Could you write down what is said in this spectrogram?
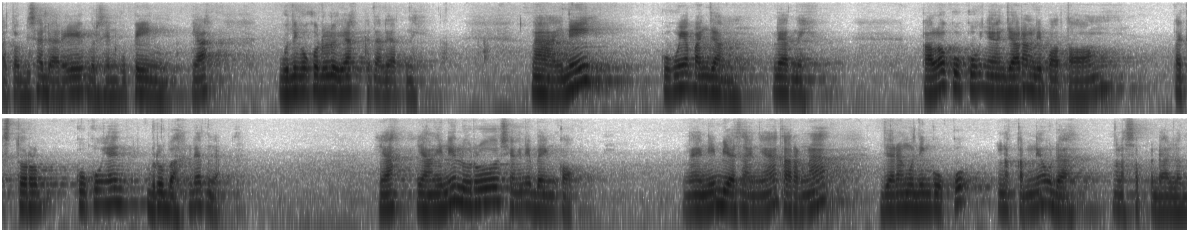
atau bisa dari bersihin kuping, ya. Gunting kuku dulu ya, kita lihat nih. Nah ini kukunya panjang, lihat nih. Kalau kukunya jarang dipotong, tekstur kukunya berubah, lihat nggak? Ya, yang ini lurus, yang ini bengkok. Nah ini biasanya karena jarang gunting kuku, nekennya udah ngelesep ke dalam.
